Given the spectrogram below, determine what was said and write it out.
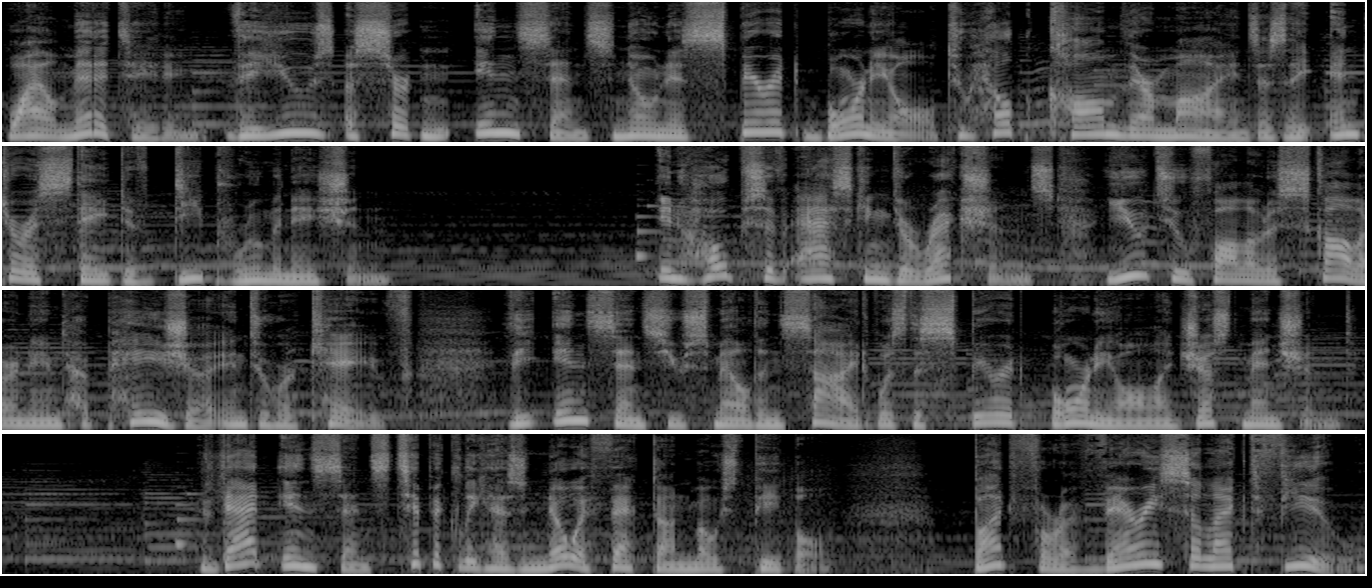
While meditating, they use a certain incense known as spirit borneol to help calm their minds as they enter a state of deep rumination. In hopes of asking directions, you two followed a scholar named Hypatia into her cave. The incense you smelled inside was the spirit borneol I just mentioned. That incense typically has no effect on most people, but for a very select few,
